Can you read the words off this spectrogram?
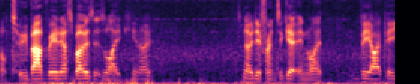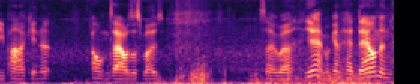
not too bad really I suppose. It's like you know it's no different to getting like VIP parking at Alton Towers I suppose. So uh, yeah we're gonna head down and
